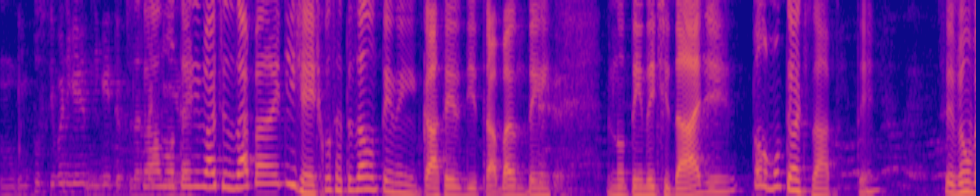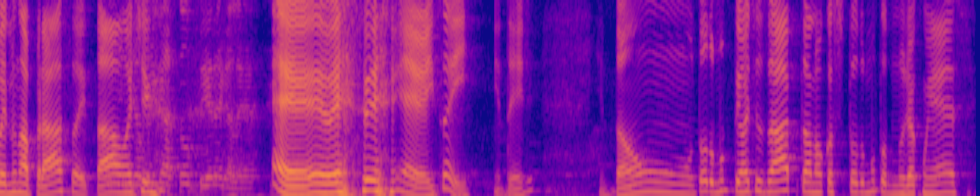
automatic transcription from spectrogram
impossível ninguém, ninguém ter WhatsApp. Se ela não aqui, tem né? WhatsApp, ela é de gente. Com certeza ela não tem carteira de trabalho, não tem, não tem identidade. Todo mundo tem WhatsApp, entende? Você vê um velhinho na praça e tal. Hoje é obrigação ter, né, galera? É, é, é, é isso aí, entende? Então, todo mundo tem WhatsApp, tá no de todo mundo, todo mundo já conhece.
